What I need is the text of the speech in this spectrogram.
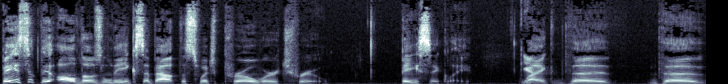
basically all those leaks about the Switch Pro were true. Basically, Yeah. like the the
